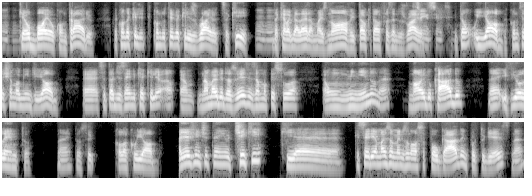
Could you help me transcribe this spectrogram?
Uhum, que é o boy ao contrário. É quando aquele, quando teve aqueles riots aqui, uhum. daquela galera mais nova e tal que tava fazendo os riots. Sim, sim, sim. Então, o yob, quando você chama alguém de yob, é, você está dizendo que aquele, é- é- na maioria das vezes, é uma pessoa, é um menino, né, mal educado, né, e violento, né? Então você coloca o yob. Aí a gente tem o cheeky, que é, que seria mais ou menos o nosso folgado em português, né?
